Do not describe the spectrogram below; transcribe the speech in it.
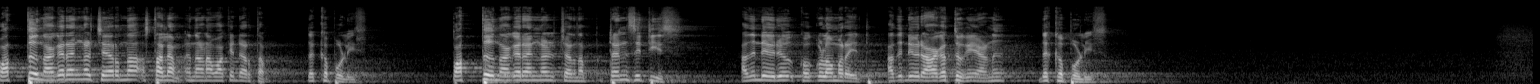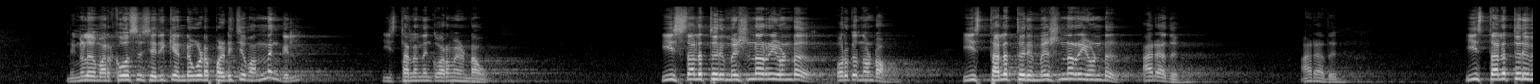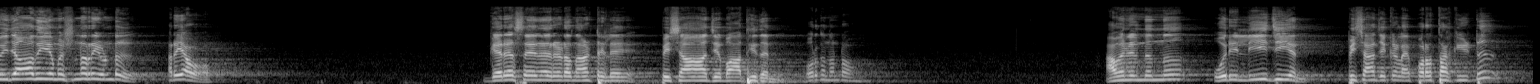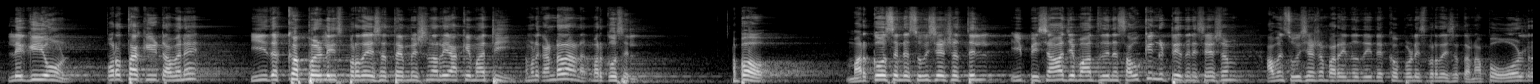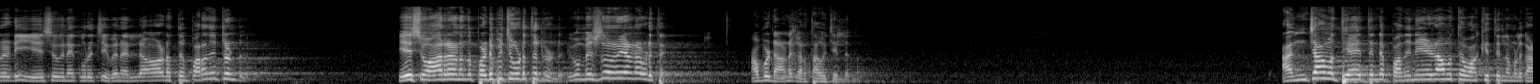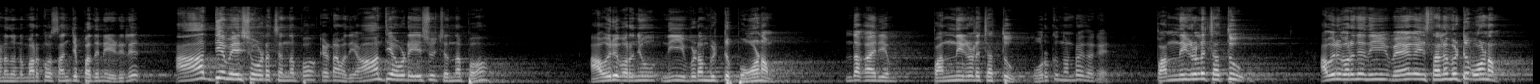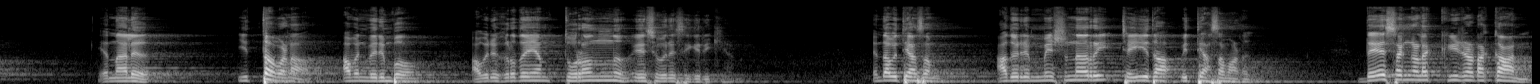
പത്ത് നഗരങ്ങൾ ചേർന്ന സ്ഥലം എന്നാണ് ആ വാക്കിന്റെ അർത്ഥം. ദക്കപ്പോളീസ്. പത്ത് നഗരങ്ങൾ ചേർന്ന ടെൻ സിറ്റീസ് അതിന്റെ ഒരു കൊക്കുളമറേറ്റ് അതിന്റെ ഒരു ആകത്തുകയാണ് ദക്കപ്പോളീസ്. നിങ്ങൾ മർക്കോസ് ശരിക്കും എന്റെ കൂടെ പഠിച്ച് വന്നെങ്കിൽ ഈ സ്ഥലം നിങ്ങൾക്ക് ഓർമ്മയുണ്ടാവും. ഈ സ്ഥലത്തൊരു മെഷീനറി ഉണ്ട്. ഓർക്കുന്നുണ്ടോ? ഈ സ്ഥലത്തൊരു മെഷീനറി ഉണ്ട്. ആരാത്? ആരാത്? ഈ സ്ഥലത്തൊരു വിജാതീയ മെഷീനറി ഉണ്ട്. അറിയാവോ? ഗരസേനരുടെ നാട്ടിലെ പിശാജ് ബാധിതൻ. ഓർക്കുന്നുണ്ടോ? അവനിൽ നിന്ന് ഒരു ലീജിയൻ പിശാചുക്കളെ പുറത്താക്കിയിട്ട് ലഗിയോൺ പുറത്താക്കിയിട്ട് അവനെ ഈ ദക്കപ്പള്ളീസ് പ്രദേശത്തെ മിഷണറിയാക്കി മാറ്റി. നമ്മൾ കണ്ടതാണ് മർക്കോസിൽ. അപ്പോൾ മർക്കോസിന്റെ സുവിശേഷത്തിൽ ഈ പിശാജ് ബാധിതന് സൗഖ്യം കിട്ടിയതിന് ശേഷം അവൻ സുവിശേഷം പറയുന്നത് ഈ ദക്കപ്പള്ളി പ്രദേശത്താണ്. അപ്പോൾ ഓൾറെഡി യേശുവിനെ കുറിച്ച് ഇവൻ എല്ലായിടത്തും പറഞ്ഞിട്ടുണ്ട്. യേശു ആരാണെന്ന് പഠിപ്പിച്ചു കൊടുത്തിട്ടുണ്ട്. ഇവ മിഷണറിയാണ് അവിടുത്തെ. അവിടാണ് കർത്താവ് ചെല്ലുന്നത്. അഞ്ചാം അധ്യായത്തിന്റെ പതിനേഴാമത്തെ വാക്യത്തിൽ നമ്മൾ കാണുന്നുണ്ട്. മർക്കോസ് അഞ്ച് പതിനേഴിൽ ആദ്യം യേശു അവിടെ ചെന്നപ്പോൾ കേട്ടാൽ മതി ആദ്യം അവിടെ യേശു ചെന്നപ്പോൾ അവർ പറഞ്ഞു നീ ഇവിടം വിട്ട് പോണം. എന്താ കാര്യം? പന്നികൾ ചത്തു. ഓർക്കുന്നുണ്ടോ ഇതൊക്കെ? പന്നികൾ ചത്തു. അവർ പറഞ്ഞു നീ വേഗം ഈ സ്ഥലം വിട്ട് പോണം. എന്നാൽ ഇത്തവണ അവൻ വരുമ്പോൾ അവർ ഹൃദയം തുറന്ന് യേശുവിനെ സ്വീകരിക്കുകയാണ്. എന്താ വ്യത്യാസം? അതൊരു മിഷണറി ചെയ്ത വ്യത്യാസമാണ്. ദേശങ്ങളെ കീഴടക്കാൻ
